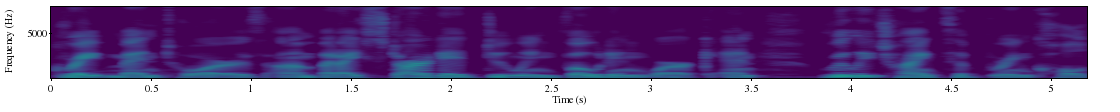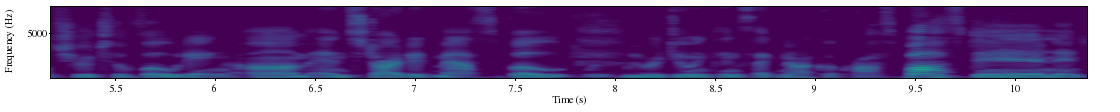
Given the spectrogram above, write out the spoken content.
great mentors. Um, but I started doing voting work and really trying to bring culture to voting um, and started Mass Vote. We were doing things like Knock Across Boston and,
